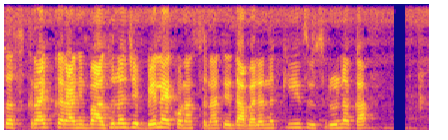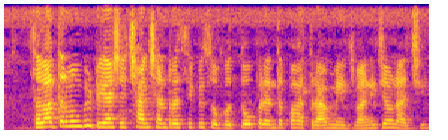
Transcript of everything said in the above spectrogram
सबस्क्राईब करा आणि बाजूला जे बेल आयकॉन असतं ना ते दाबायला नक्कीच विसरू नका. चला तर मग भेटूया अशा छान छान रेसिपी सोबत. तोपर्यंत पाहत राहा मेजवानी जेवणाची.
